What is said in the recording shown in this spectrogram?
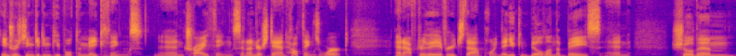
interested in getting people to make things and try things and understand how things work. And after they've reached that point, then you can build on the base and show them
